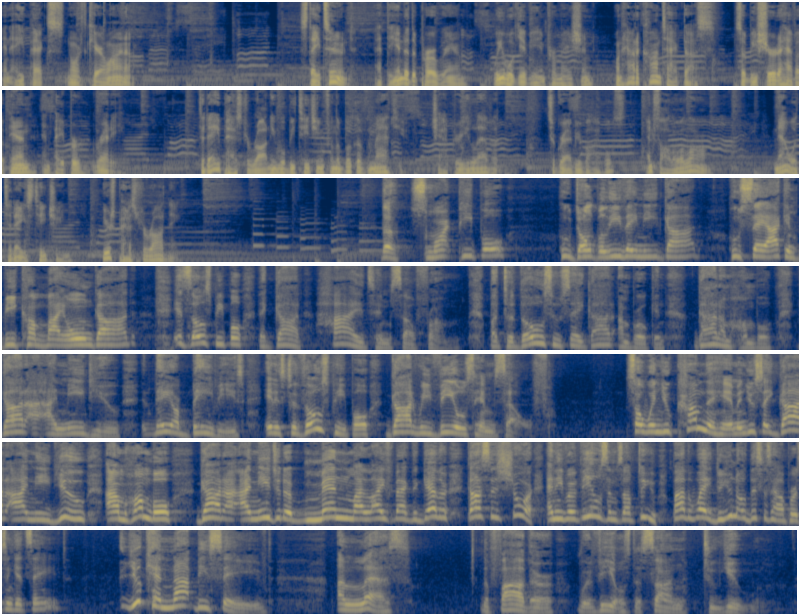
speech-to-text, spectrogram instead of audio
in Apex, North Carolina. Stay tuned. At the end of the program, we will give you information on how to contact us, so be sure to have a pen and paper ready. Today, Pastor Rodney will be teaching from the book of Matthew, chapter 11. So grab your Bibles and follow along. Now, with today's teaching, here's Pastor Rodney. The smart people who don't believe they need God, who say I can become my own God. It's those people that God hides himself from. But to those who say, God, I'm broken. God, I'm humble. God, I, I, need you. They are babies. It is to those people God reveals himself. So when you come to him and you say, God, I need you, I'm humble. God, I, I, need you to mend my life back together. God says, sure. And he reveals himself to you. By the way, do you know this is how a person gets saved? You cannot be saved unless the Father reveals the Son to you.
